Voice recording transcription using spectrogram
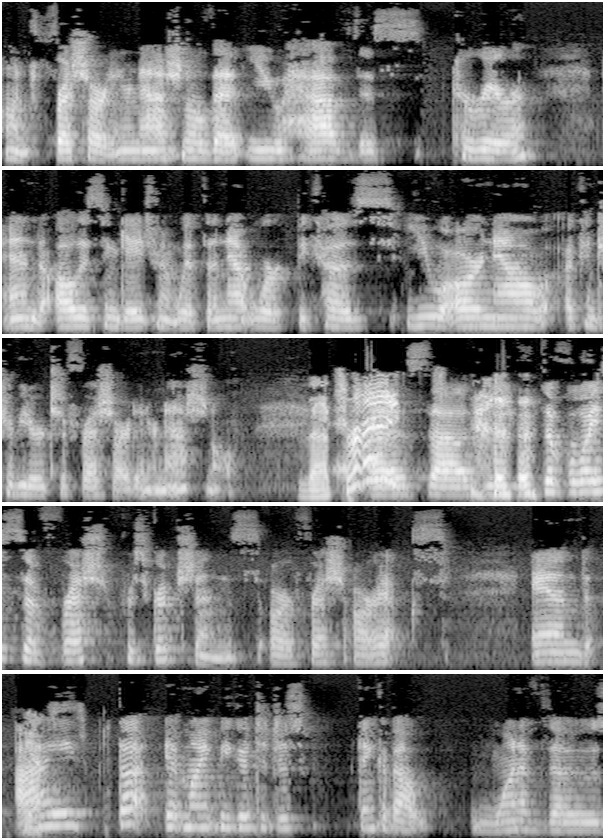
on Fresh Art International that you have this career and all this engagement with the network because you are now a contributor to Fresh Art International. That's right. As uh, the, the, voice of Fresh Prescriptions or Fresh RX. And yes. I thought it might be good to just think about one of those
